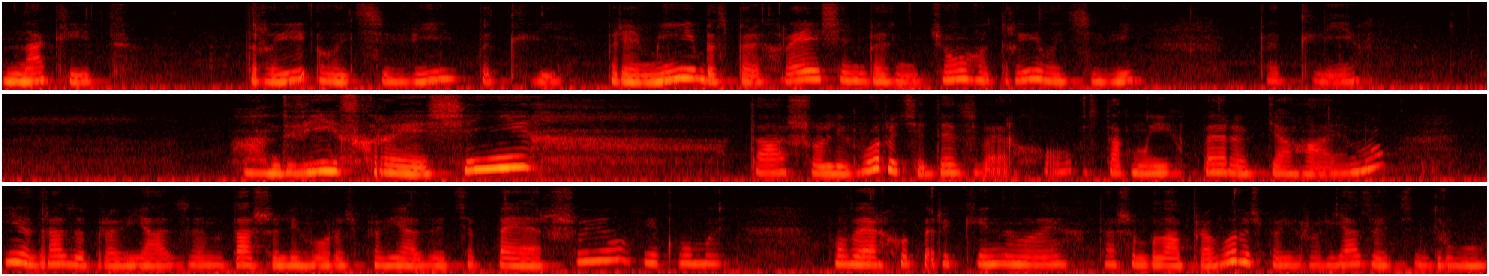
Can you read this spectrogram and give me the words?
Накид. Три лицьові петлі. Прямі, без перехрещень, без нічого, три лицьові петлі. Дві схрещені, та що ліворуч іде зверху. Ось так ми їх перевдягаємо і одразу пров'язуємо. Та, що ліворуч пров'язується першою, яку ми поверху перекинули. Та, що була праворуч, пров'язується другою.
